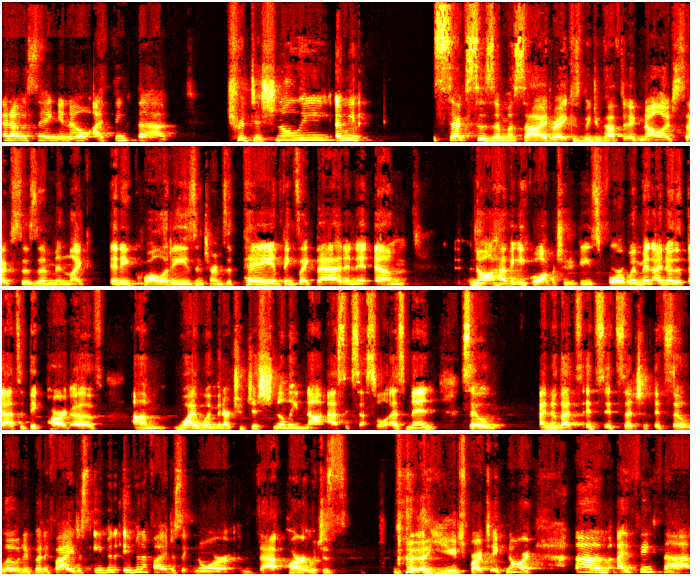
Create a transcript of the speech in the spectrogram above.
And I was saying, you know, I think that traditionally, I mean, sexism aside, right? Because we do have to acknowledge sexism and like inequalities in terms of pay and things like that, and it, um, not having equal opportunities for women. I know that that's a big part of um, why women are traditionally not as successful as men. So I know that's it's it's such it's so loaded. But if I just even even if I just ignore that part, which is a huge part to ignore, um, I think that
